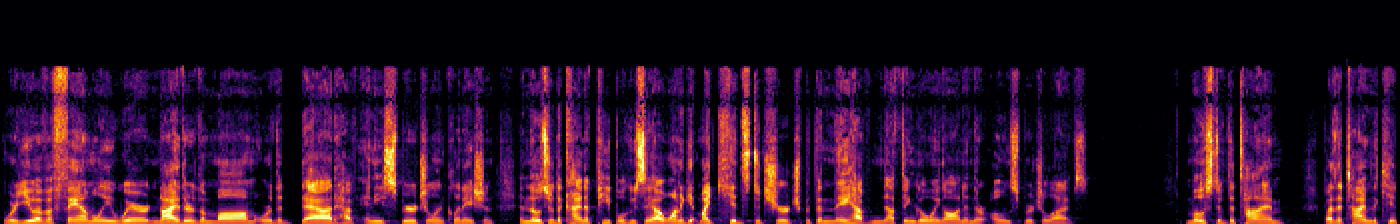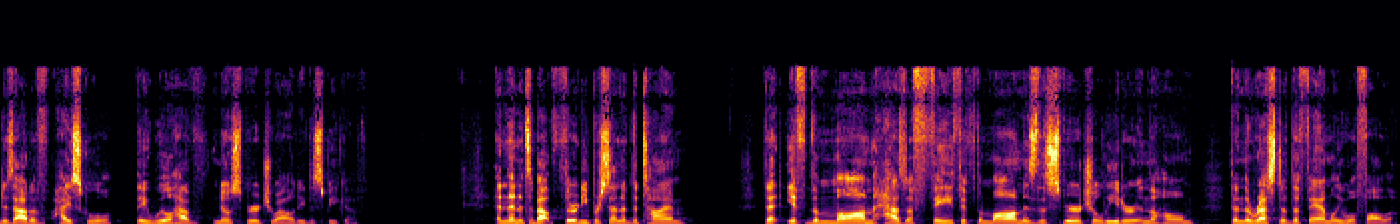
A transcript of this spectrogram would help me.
where you have a family where neither the mom or the dad have any spiritual inclination, and those are the kind of people who say, I want to get my kids to church, but then they have nothing going on in their own spiritual lives. Most of the time, by the time the kid is out of high school, they will have no spirituality to speak of. And then it's about 30% of the time that if the mom has a faith, if the mom is the spiritual leader in the home, then the rest of the family will follow.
